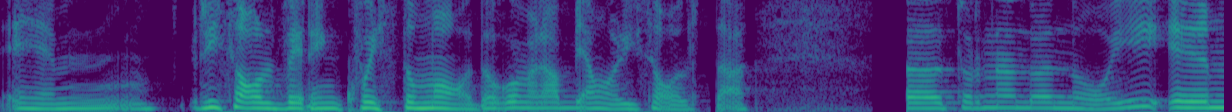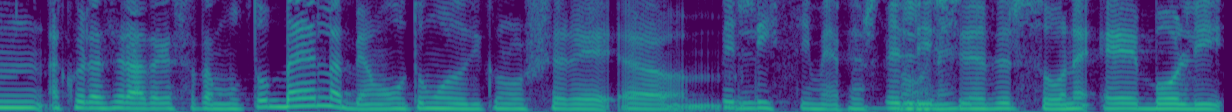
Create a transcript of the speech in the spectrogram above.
ehm, risolvere in questo modo come l'abbiamo risolta. Uh, tornando a noi, ehm, a quella serata che è stata molto bella, abbiamo avuto modo di conoscere ehm, bellissime persone. Bellissime persone, Eboli,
